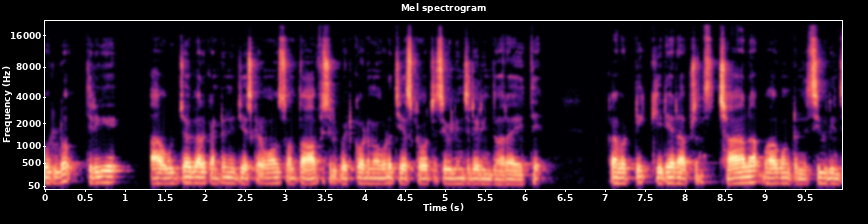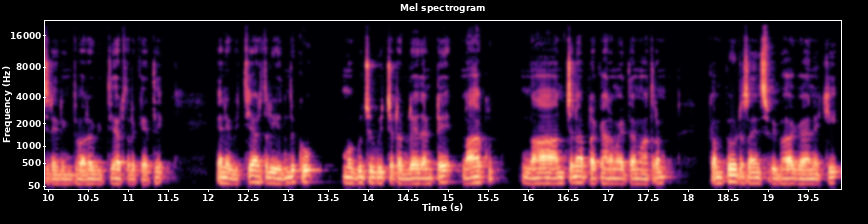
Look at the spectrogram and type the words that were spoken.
ఊర్లో తిరిగి ఆ ఉద్యోగాలు కంటిన్యూ చేసుకోవడమో సొంత ఆఫీసులు పెట్టుకోవడమో కూడా చేసుకోవచ్చు సివిల్ ఇంజనీరింగ్ ద్వారా అయితే. కాబట్టి కెరియర్ ఆప్షన్స్ చాలా బాగుంటుంది సివిల్ ఇంజనీరింగ్ ద్వారా విద్యార్థులకైతే. కానీ విద్యార్థులు ఎందుకు మొగ్గు చూపించడం లేదంటే నాకు నా అంచనా ప్రకారం అయితే మాత్రం కంప్యూటర్ సైన్స్ విభాగానికి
